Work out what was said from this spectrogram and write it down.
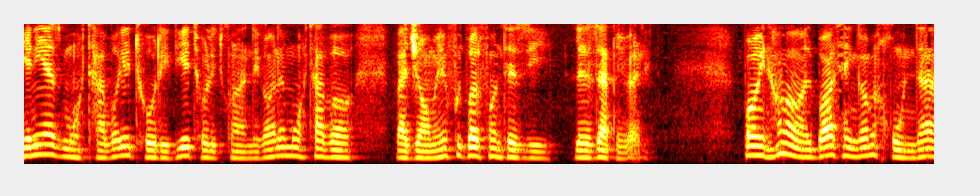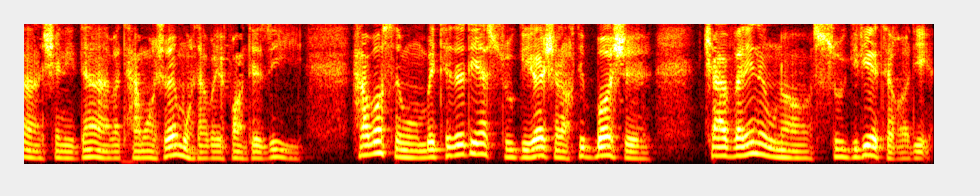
یعنی از محتوای تولیدی تولید کنندگان محتوا و جامعه فوتبال فانتزی لذت می‌برید. با این حال باید هنگام خوندن، شنیدن و تماشای محتوای فانتزی حواسمون به تعدادی از سوگیری شناختی باشه که اولین اونا سوگیری اعتقادیه.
